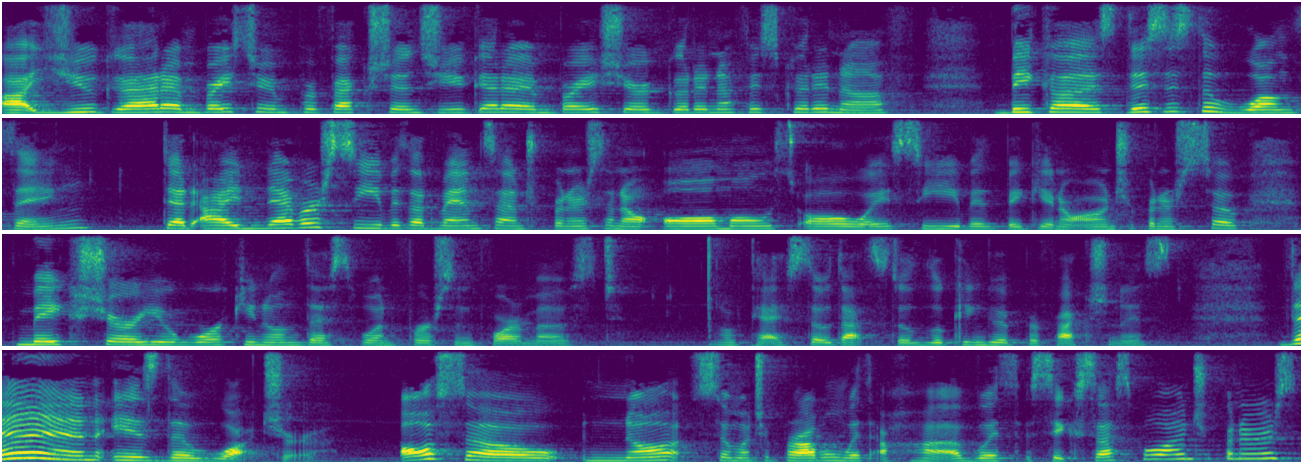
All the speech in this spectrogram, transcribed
Uh, you gotta embrace your imperfections. You gotta embrace your good enough is good enough because this is the one thing that I never see with advanced entrepreneurs and I almost always see with beginner entrepreneurs. So make sure you're working on this one first and foremost. Okay, so that's the looking good perfectionist. Then is the watcher. Also, not so much a problem with uh, with successful entrepreneurs.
